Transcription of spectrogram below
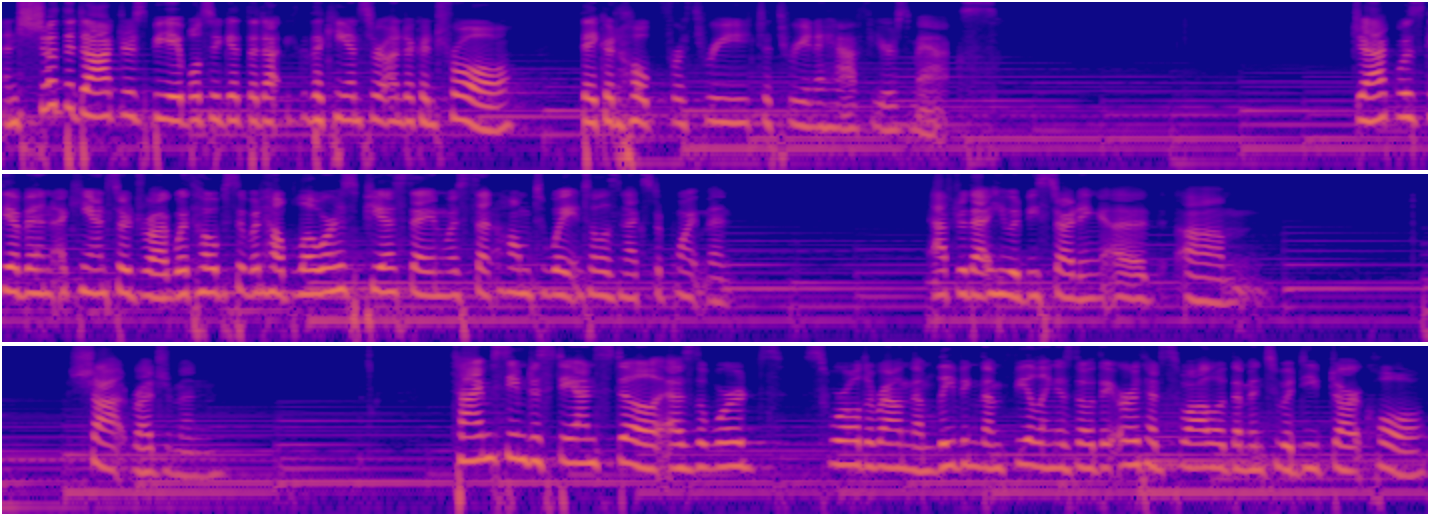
And should the doctors be able to get the, do- the cancer under control, they could hope for three to three and a half years max. Jack was given a cancer drug with hopes it would help lower his PSA and was sent home to wait until his next appointment. After that, he would be starting a um, shot regimen. Time seemed to stand still as the words swirled around them, leaving them feeling as though the earth had swallowed them into a deep, dark hole.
